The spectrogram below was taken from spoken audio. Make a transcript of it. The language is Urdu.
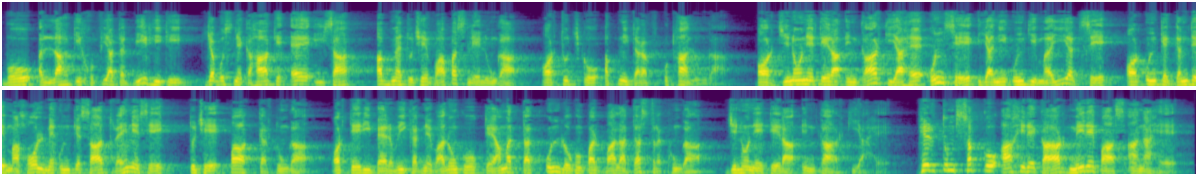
وہ اللہ کی خفیہ تدبیر ہی تھی جب اس نے کہا کہ اے عیسا اب میں تجھے واپس لے لوں گا اور تجھ کو اپنی طرف اٹھا لوں گا۔ اور جنہوں نے تیرا انکار کیا ہے، ان سے یعنی ان کی معیت سے اور ان کے گندے ماحول میں ان کے ساتھ رہنے سے تجھے پاک کر دوں گا۔ اور تیری پیروی کرنے والوں کو قیامت تک ان لوگوں پر بالا دست رکھوں گا جنہوں نے تیرا انکار کیا ہے۔ پھر تم سب کو آخر کار میرے پاس آنا ہے۔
